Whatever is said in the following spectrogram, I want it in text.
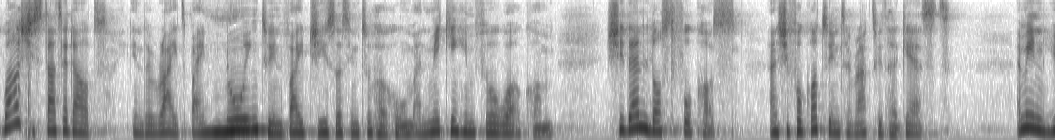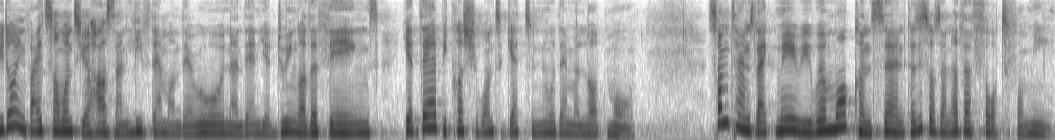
while she started out in the right by knowing to invite Jesus into her home and making him feel welcome, she then lost focus and she forgot to interact with her guests. I mean, you don't invite someone to your house and leave them on their own and then you're doing other things. You're there because you want to get to know them a lot more. Sometimes, like Mary, we're more concerned, because this was another thought for me,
